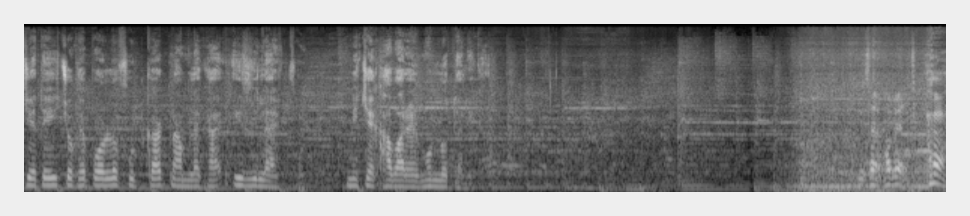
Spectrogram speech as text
যেতেই চোখে পড়ল ফুডকার্ট নাম লেখা ইজি লাইফ ফুড নিচে খাবারের মূল্য তালিকা। হ্যাঁ।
